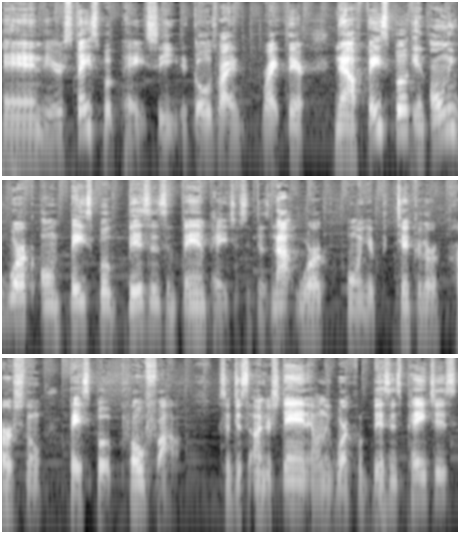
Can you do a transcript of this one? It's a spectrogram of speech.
and there's Facebook page. See, it goes right right there. Now, Facebook can only work on Facebook business and fan pages. It does not work on your particular personal Facebook profile. So just understand it only works for business pages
